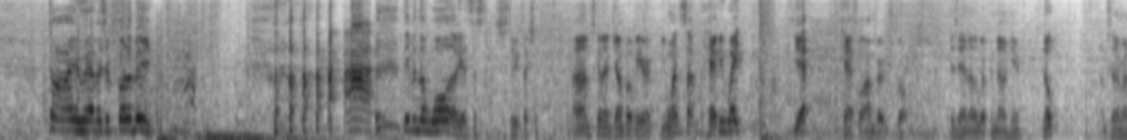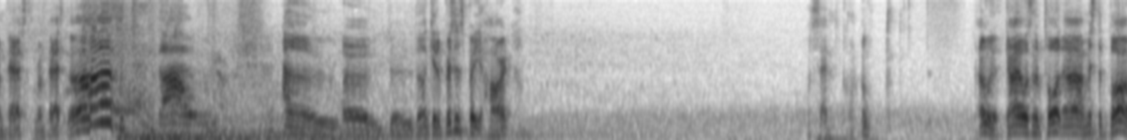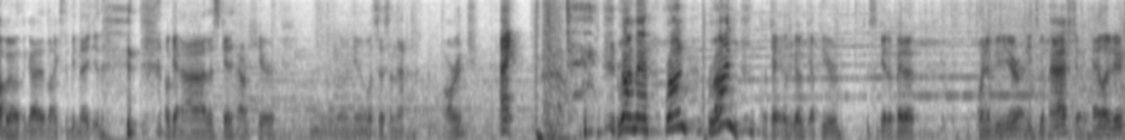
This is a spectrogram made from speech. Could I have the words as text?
Die, whoever's in front of me. Even the wall. Oh, yeah, it's just, it's just a reflection. Uh, I'm just gonna jump over here. You want something heavyweight? Yep. Careful, I'm very strong. Is there another weapon down here? Nope. I'm just gonna run past. Run past. Ah! Ow! Ow! Okay, the prison's pretty hard. What's that in the corner? Oh, Oh, guy I wasn't taught. Ah, Mr. Bob. Oh, the guy that likes to be naked. okay, uh, let's get out here. Down here. What's this and that? Orange? Hey! run, man! Run! Run! Okay, let's go up here just to get a better point of view here. I need to go past you. Hello, dude.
